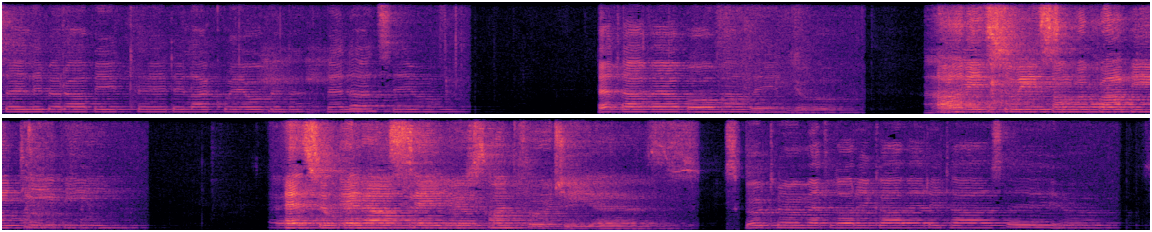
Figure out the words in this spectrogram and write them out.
se liberabite de laqueo venatio, et a verbo maligno. Avit sui songo quapi tibi, et supernas eius confugies. Scutum et lorica veritas eius,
